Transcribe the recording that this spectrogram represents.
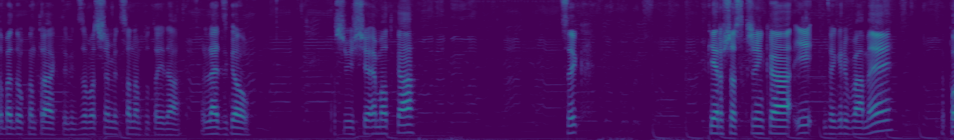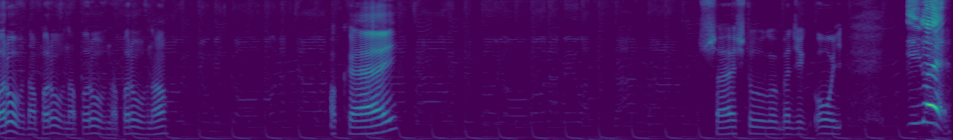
to będą kontrakty, więc zobaczymy, co nam tutaj da. Let's go. Oczywiście emotka. Cyk. Pierwsza skrzynka i wygrywamy. Porówno, porówno, porówno, porówno. Okej. 6 tu będzie. Oj. Ile?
